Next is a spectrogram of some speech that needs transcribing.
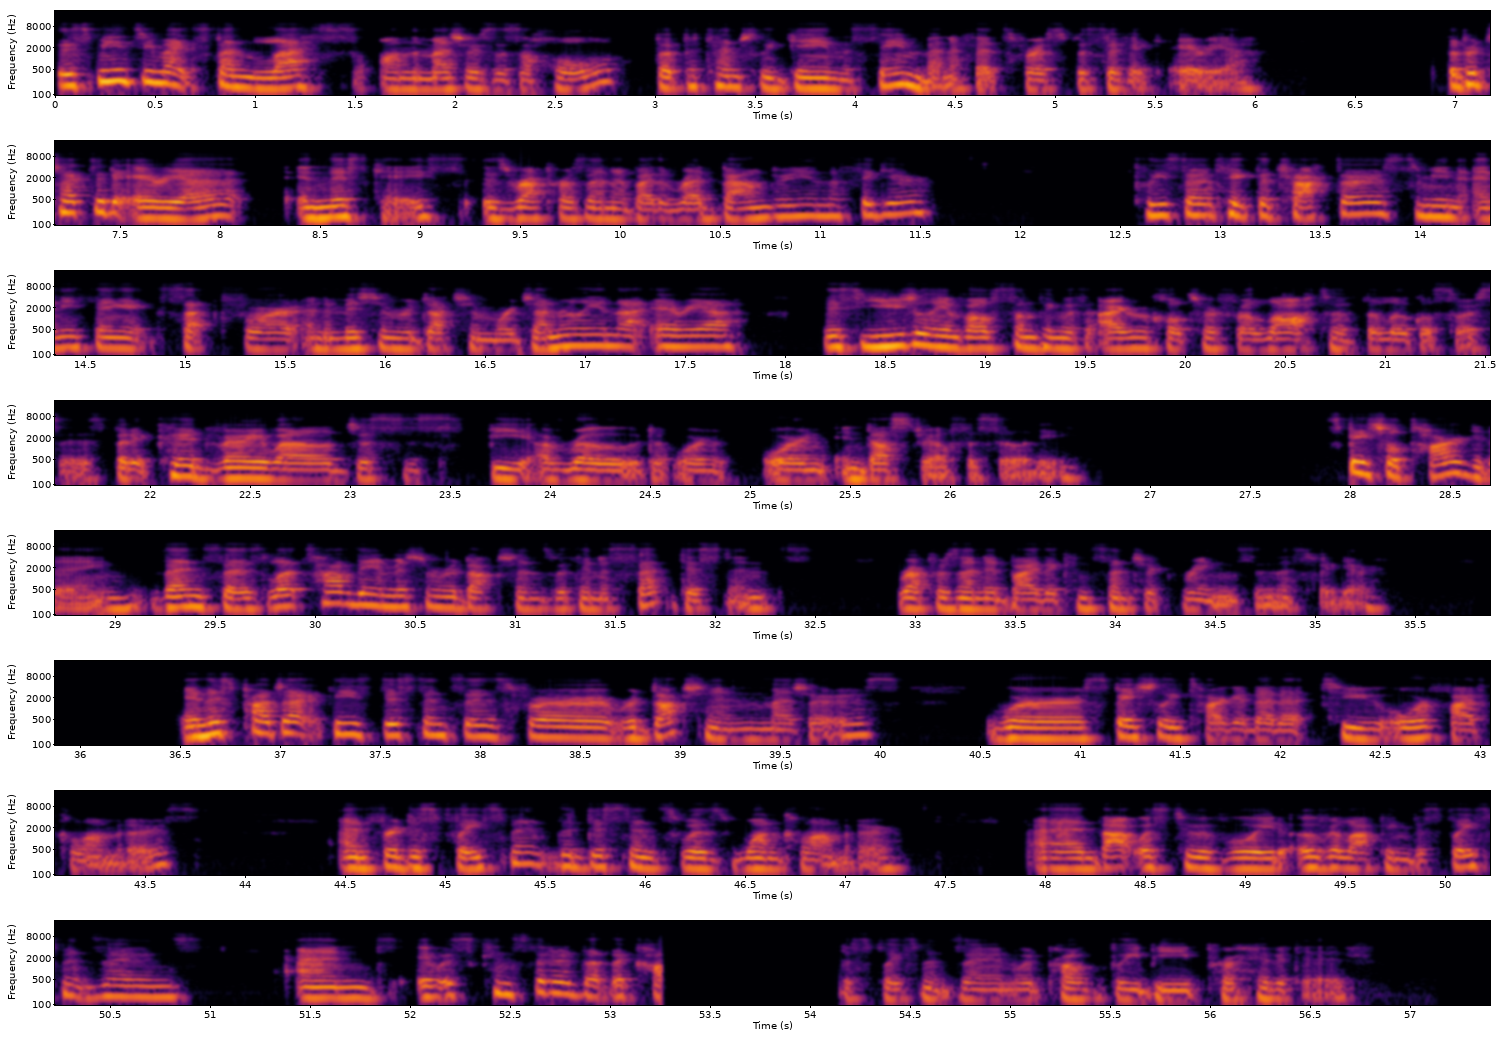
This means you might spend less on the measures as a whole, but potentially gain the same benefits for a specific area. The protected area, in this case, is represented by the red boundary in the figure. Please don't take the tractors to mean anything except for an emission reduction more generally in that area. This usually involves something with agriculture for a lot of the local sources, but it could very well just be a road or, or an industrial facility. Spatial targeting then says, let's have the emission reductions within a set distance, represented by the concentric rings in this figure. In this project, these distances for reduction measures were spatially targeted at two or five kilometers. And for displacement, the distance was one kilometer. And that was to avoid overlapping displacement zones. And it was considered that the displacement zone would probably be prohibitive.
